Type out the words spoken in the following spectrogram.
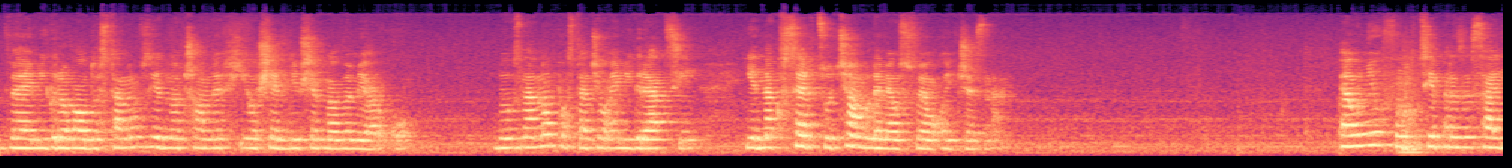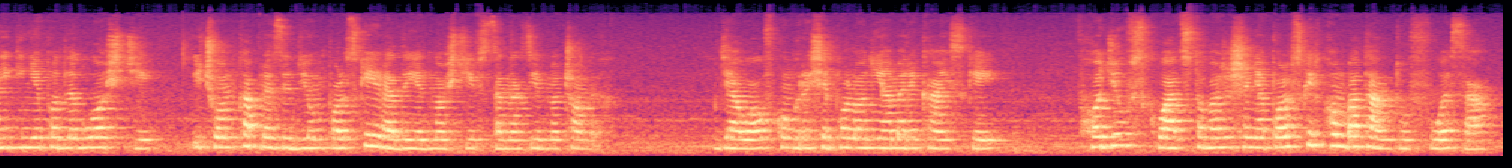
wyemigrował do Stanów Zjednoczonych i osiedlił się w Nowym Jorku. Był znaną postacią emigracji, jednak w sercu ciągle miał swoją ojczyznę. Pełnił funkcję prezesa Ligi Niepodległości i członka prezydium Polskiej Rady Jedności w Stanach Zjednoczonych. Działał w Kongresie Polonii Amerykańskiej. Wchodził w skład Stowarzyszenia Polskich Kombatantów w USA.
